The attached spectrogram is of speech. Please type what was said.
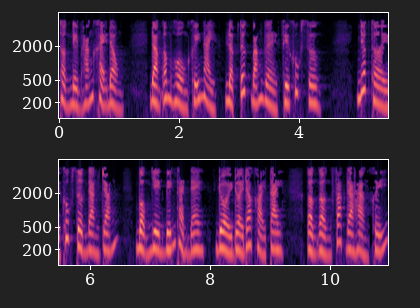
thần niệm hắn khẽ động, đoàn âm hồn khí này lập tức bắn về phía khúc xương. Nhất thời khúc xương đang trắng, bỗng nhiên biến thành đen rồi rời ra khỏi tay, ẩn ẩn phát ra hàng khí.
